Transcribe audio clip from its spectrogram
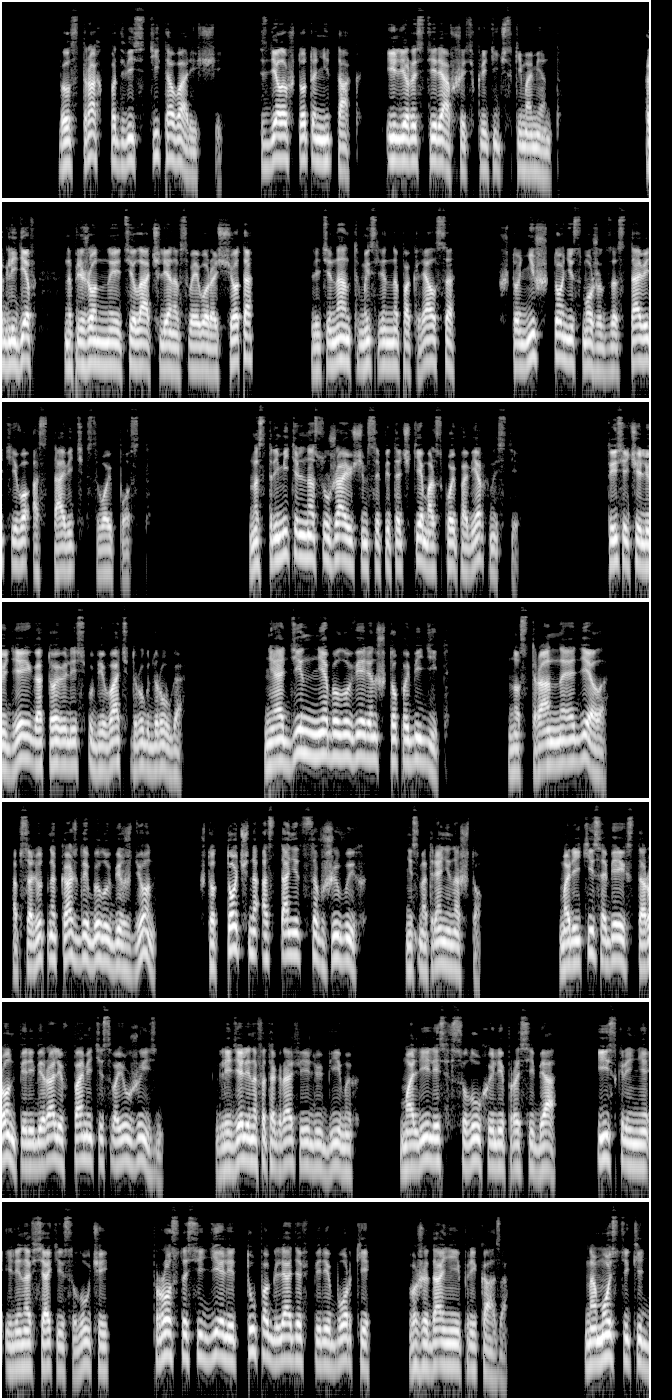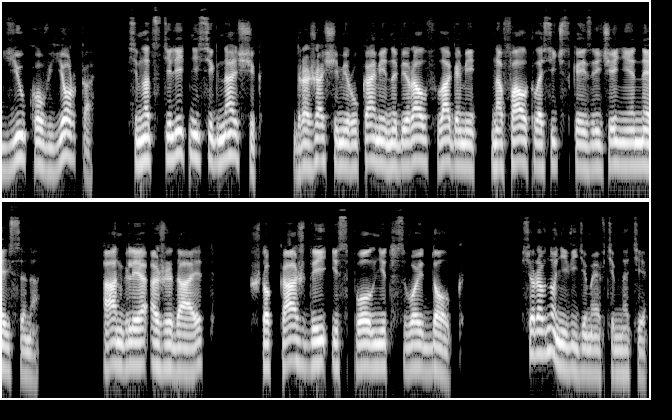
был страх подвести товарищей, сделав что-то не так или растерявшись в критический момент. Оглядев напряженные тела членов своего расчета, лейтенант мысленно поклялся, что ничто не сможет заставить его оставить свой пост. На стремительно сужающемся пятачке морской поверхности тысячи людей готовились убивать друг друга. Ни один не был уверен, что победит. Но странное дело, абсолютно каждый был убежден, что точно останется в живых, несмотря ни на что. Моряки с обеих сторон перебирали в памяти свою жизнь, глядели на фотографии любимых, молились вслух или про себя, искренне или на всякий случай, просто сидели, тупо глядя в переборки в ожидании приказа. На мостике Дьюков Йорка семнадцатилетний сигнальщик дрожащими руками набирал флагами на фал классическое изречение Нельсона. Англия ожидает, что каждый исполнит свой долг, все равно невидимое в темноте.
